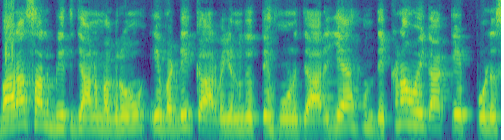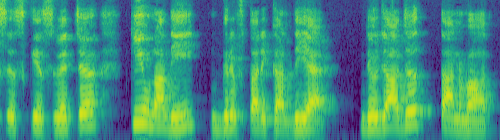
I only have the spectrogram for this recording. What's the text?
12 ਸਾਲ ਬੀਤ ਜਾਣ ਮਗਰੋਂ ਇਹ ਵੱਡੀ ਕਾਰਵਾਈ ਉਹਨਾਂ ਦੇ ਉੱਤੇ ਹੋਣ ਜਾ ਰਹੀ ਹੈ। ਹੁਣ ਦੇਖਣਾ ਹੋਏਗਾ ਕਿ ਪੁਲਿਸ ਇਸ ਕੇਸ ਵਿੱਚ ਕੀ ਉਹਨਾਂ ਦੀ ਗ੍ਰਿਫਤਾਰੀ ਕਰਦੀ ਹੈ। ਦਿਓ ਇਜਾਜ਼ਤ, ਧੰਨਵਾਦ।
